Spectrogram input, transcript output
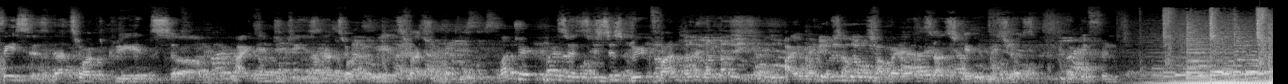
faces, that's what creates uh, identities, that's what creates fashion. So it's, it's just great fun. I went to some, somewhere else, Ashkin, which was a different.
